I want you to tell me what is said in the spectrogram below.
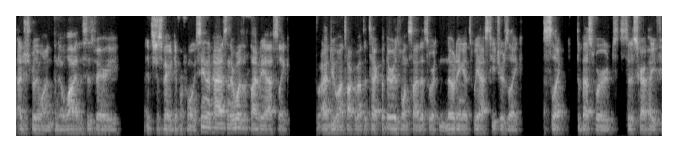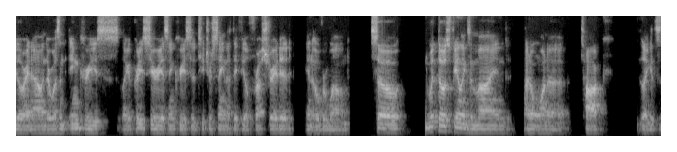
I just really wanted to know why this is very. It's just very different from what we've seen in the past. And there was a slide we asked like, I do want to talk about the tech, but there is one slide that's worth noting. It's we asked teachers like select the best words to describe how you feel right now. And there was an increase, like a pretty serious increase of teachers saying that they feel frustrated and overwhelmed. So, with those feelings in mind, I don't want to talk like it's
